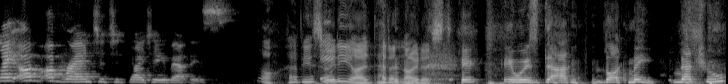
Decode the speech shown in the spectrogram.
Jay, I've, I've ranted to JT about this Oh, have you, sweetie? It, I hadn't noticed. It, it was dark like me, natural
